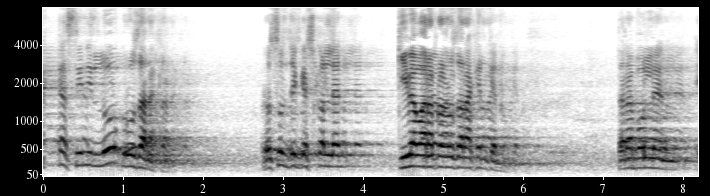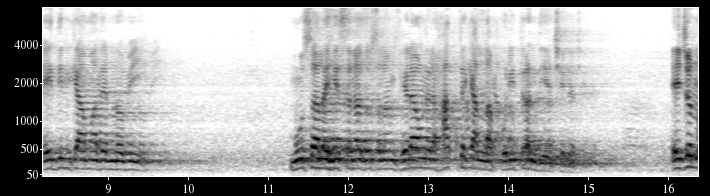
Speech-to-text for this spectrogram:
একটা শ্রেণির লোক রোজা রাখে। রসুল জিজ্ঞেস করলেন কি ব্যাপার আপনারা রোজা রাখেন কেন? তারা বললেন, এই দিনকে আমাদের নবী মুসা আলহি সাল্লাম ফেরাউনের হাত থেকে আল্লাহ পরিত্রাণ দিয়েছিলেন। এই জন্য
